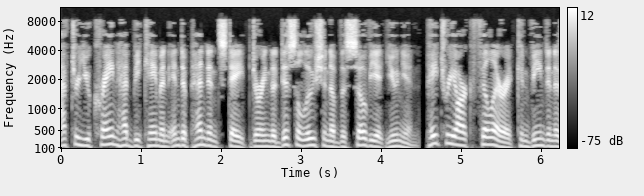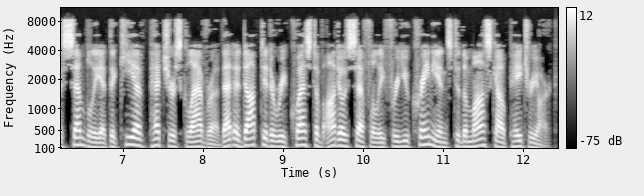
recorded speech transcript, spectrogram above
after Ukraine had become an independent state during the dissolution of the Soviet Union, Patriarch Filaret convened an assembly at the Kiev Pechersk Lavra that adopted a request of autocephaly for Ukrainians to the Moscow Patriarch.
